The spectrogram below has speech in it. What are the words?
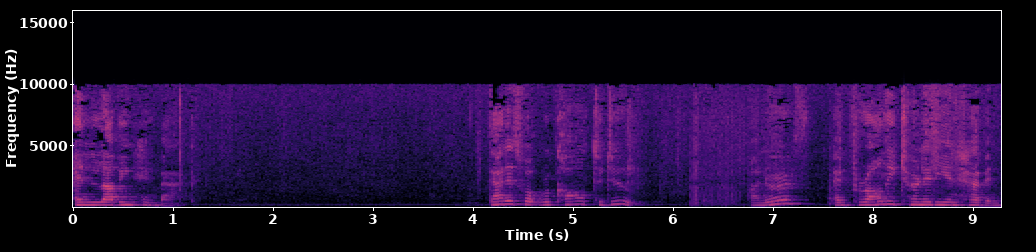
and loving Him back. That is what we're called to do on earth and for all eternity in heaven.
